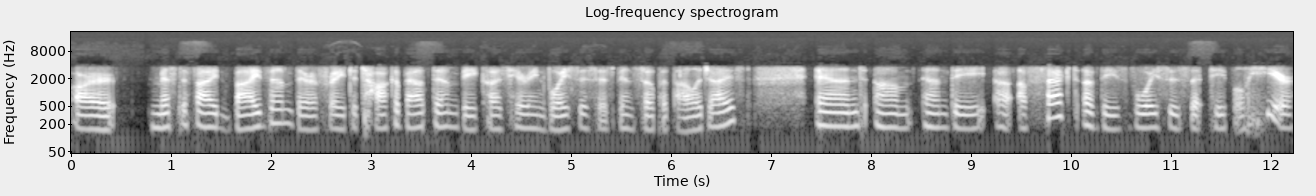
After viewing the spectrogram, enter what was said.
are mystified by them. They're afraid to talk about them because hearing voices has been so pathologized. And um, and the uh, effect of these voices that people hear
